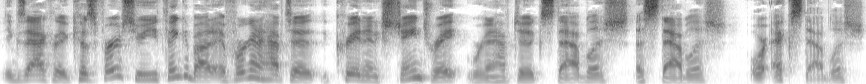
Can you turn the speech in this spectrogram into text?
Exactly, because first, when you think about it, if we're going to have to create an exchange rate, we're going to have to establish, establish, or establish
